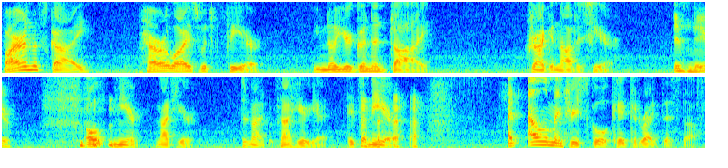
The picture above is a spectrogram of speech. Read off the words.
fire in the sky, paralyzed with fear. You know you're gonna die. Dragonaut is here. Is near. Oh, near, not here. They're not. It's not here yet. It's near. An elementary school kid could write this stuff.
